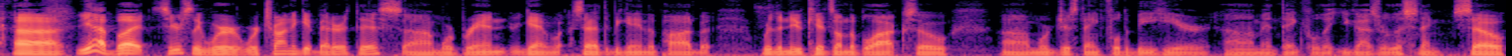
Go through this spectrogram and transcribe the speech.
uh, yeah, but seriously, we're we're trying to get better at this. Um, we're brand again. I said at the beginning of the pod, but we're the new kids on the block, so um, we're just thankful to be here um, and thankful that you guys are listening. So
